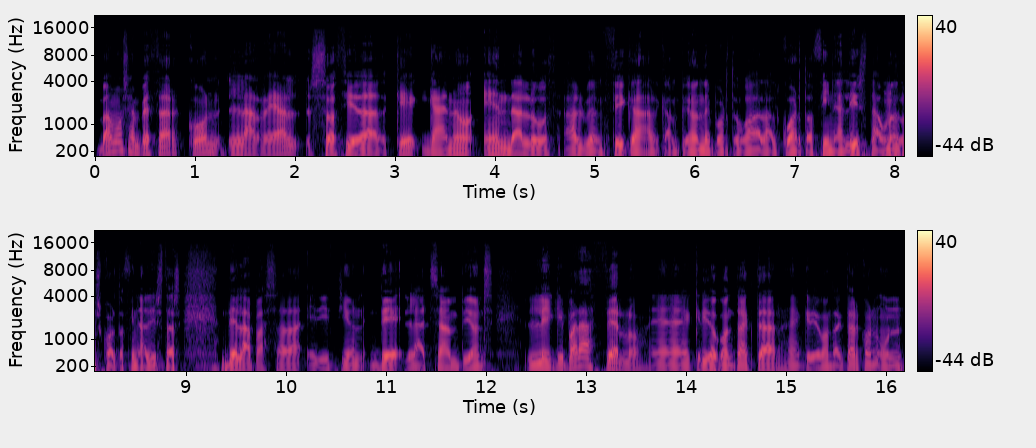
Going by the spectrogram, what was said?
vamos a empezar con la Real Sociedad, que ganó en Daluz al Benfica, al campeón de Portugal, al cuarto finalista, uno de los cuartos finalistas de la pasada edición de la Champions League. Y para hacerlo, he querido contactar, he querido contactar con un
